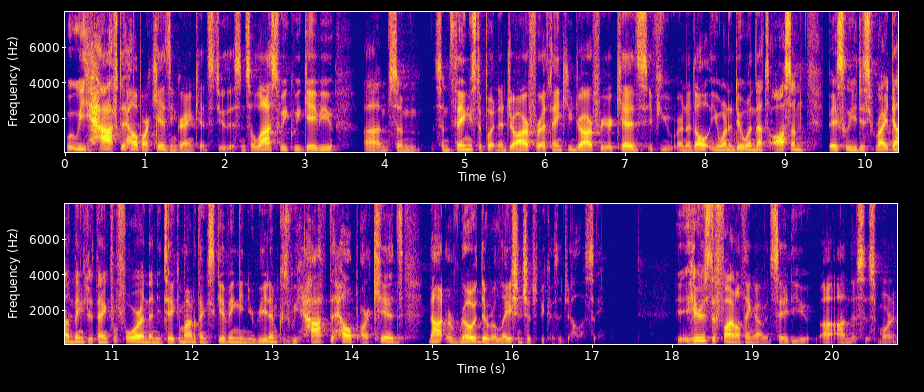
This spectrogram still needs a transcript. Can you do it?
We have to help our kids and grandkids do this. And so last week we gave you um, some, some things to put in a jar for a thank you jar for your kids. If you are an adult, you want to do one, that's awesome. Basically, you just write down things you're thankful for, and then you take them out of Thanksgiving and you read them because we have to help our kids not erode their relationships because of jealousy. Here's the final thing I would say to you uh, on this this morning.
